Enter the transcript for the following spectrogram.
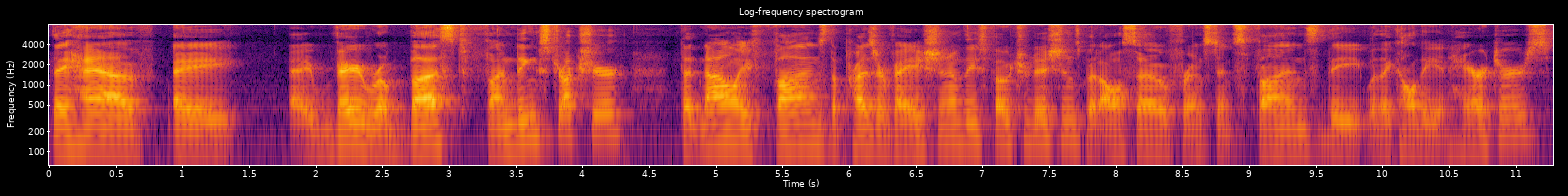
They have a, a very robust funding structure that not only funds the preservation of these folk traditions, but also, for instance, funds the what they call the inheritors,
